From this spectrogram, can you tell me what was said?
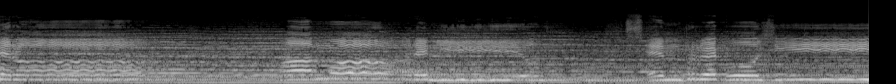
Resterò, amore mio, sempre così.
